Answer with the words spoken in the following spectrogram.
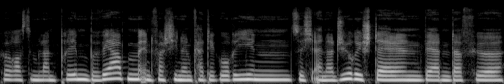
Chöre aus dem Land Bremen, bewerben in verschiedenen Kategorien, sich einer Jury stellen, werden dafür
